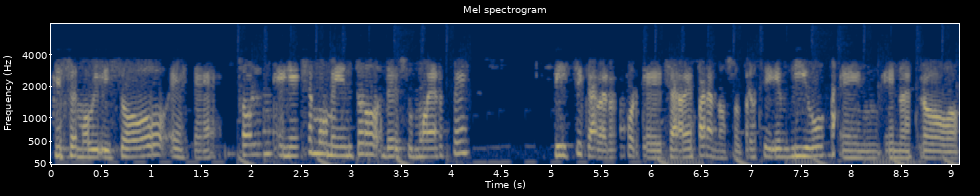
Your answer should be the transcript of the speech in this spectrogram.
que se movilizó este, solo en ese momento de su muerte física, ¿verdad? Porque Chávez para nosotros sigue vivo en, en nuestro,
